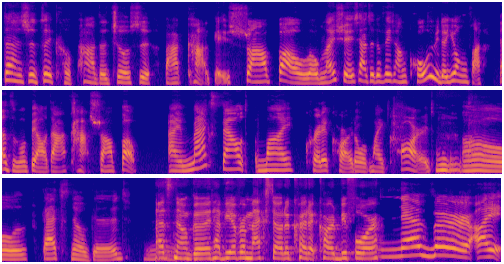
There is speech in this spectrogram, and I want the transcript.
但是最可怕的就是把卡给刷爆了。我们来学一下这个非常口语的用法，要怎么表达卡刷爆 I maxed out my credit card or my card. Oh, that's no good. That's no good. Have you ever maxed out a credit card before? Never. I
